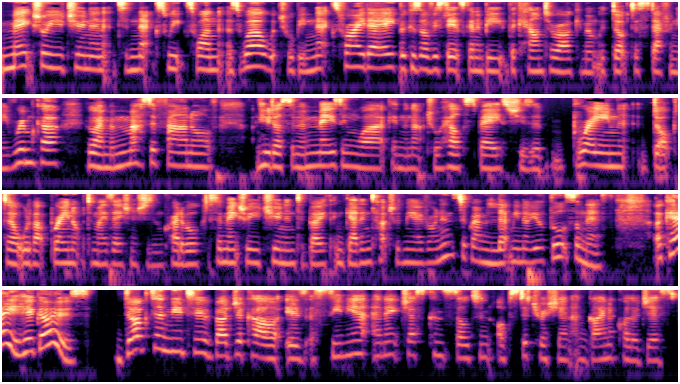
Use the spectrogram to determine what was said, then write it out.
Make sure you tune in to next week's one as well, which will be next Friday, because obviously it's going to be the counter argument with Dr. Stephanie Rimka, who I'm a massive fan of, who does some amazing work in the natural health space. She's a brain doctor, all about brain optimization. She's incredible. So make sure you tune into both and get in touch with me over on Instagram let me know your thoughts on this. Okay, here goes. Dr. Nitu Bajekal is a senior NHS consultant obstetrician and gynecologist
